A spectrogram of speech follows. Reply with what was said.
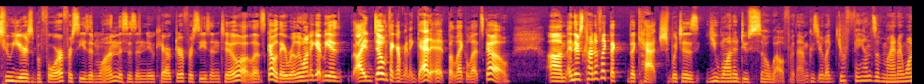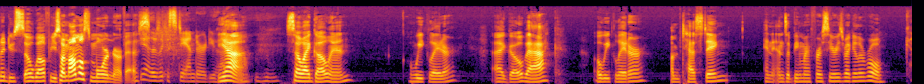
two years before for season one. This is a new character for season two. Oh, let's go. They really want to get me. A, I don't think I'm going to get it, but like, let's go. Um, and there's kind of like the the catch, which is you want to do so well for them because you're like you're fans of mine. I want to do so well for you. So I'm almost more nervous. Yeah, there's like a standard you have. Yeah. Mhm. So I go in a week later. I go back a week later. I'm testing, and it ends up being my first series regular role. God.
